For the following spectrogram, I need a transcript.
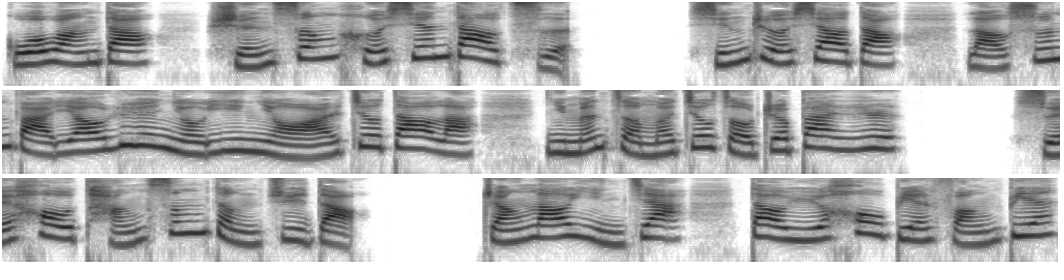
国王道：“神僧何先到此？”行者笑道：“老孙把腰略扭一扭儿就到了。你们怎么就走这半日？”随后唐僧等俱道。长老引驾到于后边房边，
